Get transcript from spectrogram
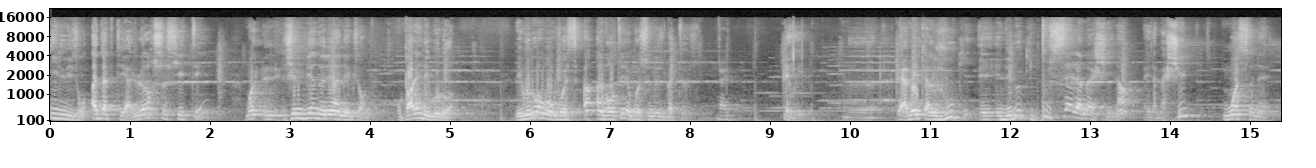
ils les ont adaptées à leur société. Moi, j'aime bien donner un exemple. On parlait des Gaulois. Les Gaulois ont inventé la moissonneuse-batteuse. Ouais. Et oui. Euh, et avec un joug et, des bœufs qui poussaient la machine. Hein. et la machine moissonnait.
